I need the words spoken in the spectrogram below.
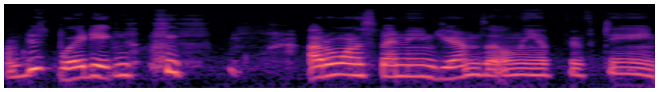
I'm just waiting. I don't want to spend any gems. I only have 15.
